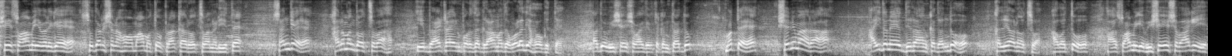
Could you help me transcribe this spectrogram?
ಶ್ರೀ ಸ್ವಾಮಿಯವರಿಗೆ ಸುದರ್ಶನ ಹೋಮ ಮತ್ತು ಪ್ರಾಕಾರೋತ್ಸವ ನಡೆಯುತ್ತೆ. ಸಂಜೆ ಹನುಮಂತೋತ್ಸವ ಈ ಬ್ಯಾಟ್ರಾಯನಪುರದ ಗ್ರಾಮದ ಒಳಗೆ ಹೋಗುತ್ತೆ. ಅದು ವಿಶೇಷವಾಗಿರ್ತಕ್ಕಂಥದ್ದು. ಮತ್ತು ಶನಿವಾರ ಐದನೇ ದಿನಾಂಕದಂದು ಕಲ್ಯಾಣೋತ್ಸವ. ಆವತ್ತು ಆ ಸ್ವಾಮಿಗೆ ವಿಶೇಷವಾಗಿ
